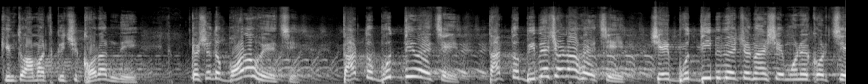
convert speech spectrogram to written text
কিন্তু আমার কিছু করার নেই। সে তো বড় হয়েছে। তার তো হয়েছে, তার তো বিবেচনা হয়েছে। সেই বুদ্ধি বিবেচনায় সে মনে করছে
